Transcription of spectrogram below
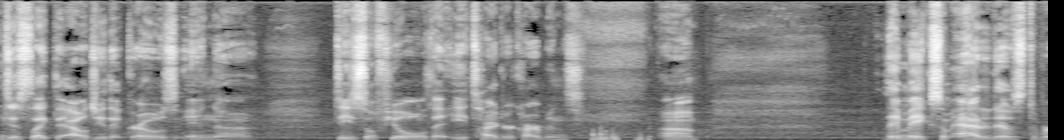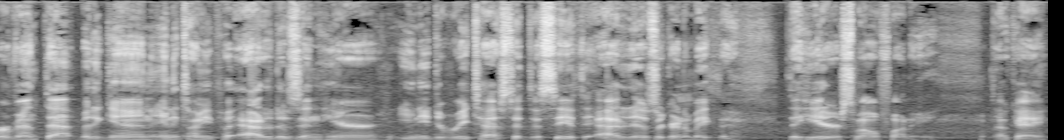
just like the algae that grows in uh, diesel fuel that eats hydrocarbons. Um, they make some additives to prevent that. But again, anytime you put additives in here, you need to retest it to see if the additives are going to make the, the heater smell funny. Okay.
